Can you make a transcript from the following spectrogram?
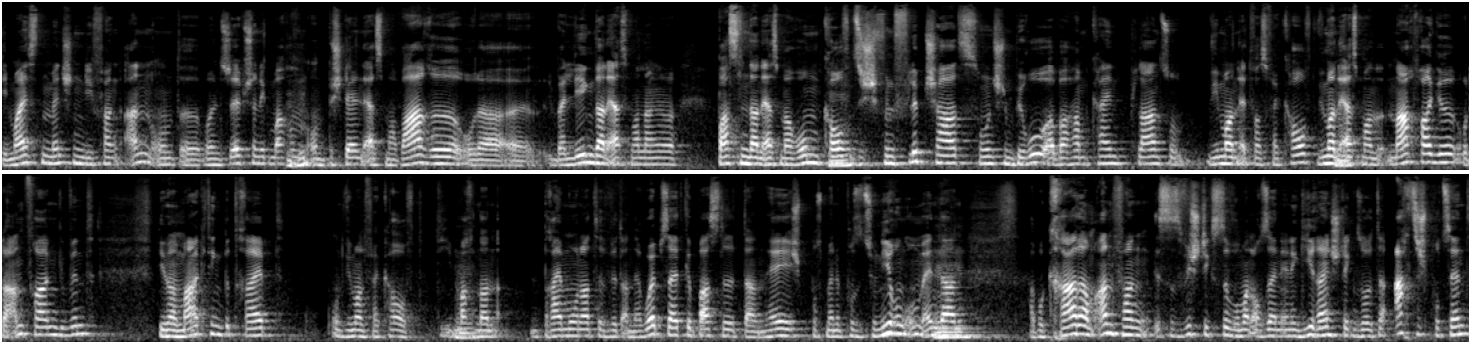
die meisten Menschen, die fangen an und äh, wollen sich selbstständig machen Mhm. und bestellen erstmal Ware oder äh, überlegen dann erstmal lange, basteln dann erstmal rum, kaufen Mhm. sich fünf Flipcharts, holen sich ein Büro, aber haben keinen Plan, so, wie man etwas verkauft, wie Mhm. man erstmal Nachfrage oder Anfragen gewinnt, wie man Marketing betreibt und wie man verkauft. Die Mhm. machen dann drei Monate, wird an der Website gebastelt, dann, hey, ich muss meine Positionierung umändern. Aber gerade am Anfang ist das Wichtigste, wo man auch seine Energie reinstecken sollte, 80%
